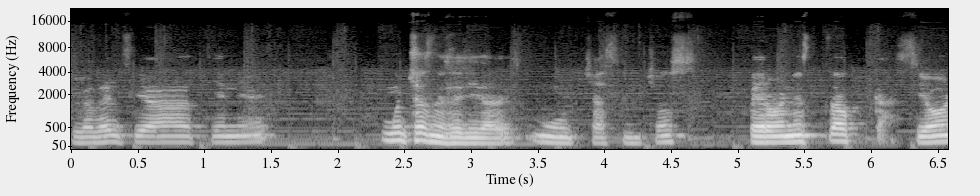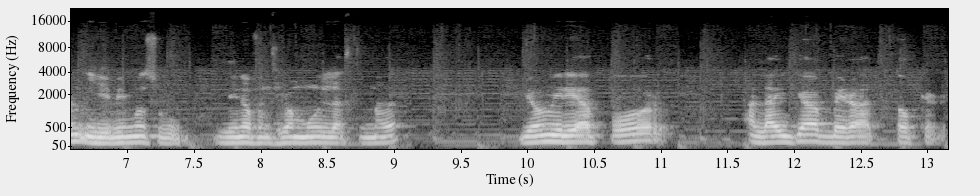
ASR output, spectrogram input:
Filadelfia tiene muchas necesidades, muchas, muchas, pero en esta ocasión, y vimos su línea ofensiva muy lastimada, yo me iría por Alaya Vera Tucker,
